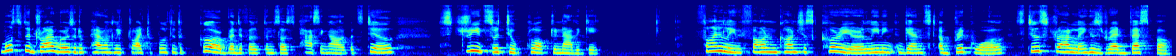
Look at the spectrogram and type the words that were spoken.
Most of the drivers had apparently tried to pull to the curb when they felt themselves passing out, but still, the streets were too clogged to navigate. Finally, we found unconscious Courier leaning against a brick wall, still straddling his red Vespa.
